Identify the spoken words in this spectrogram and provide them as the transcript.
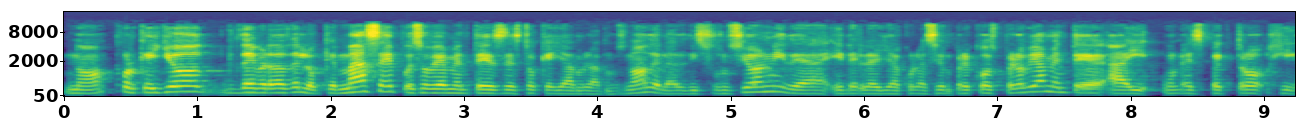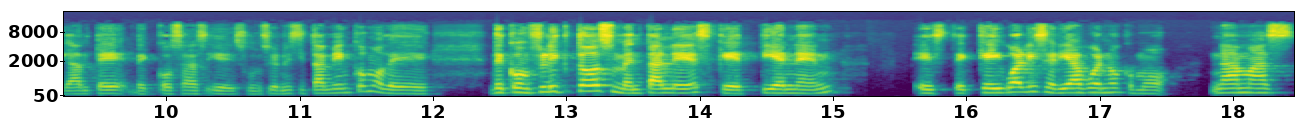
¿no? Porque yo de verdad de lo que más sé, pues obviamente es de esto que ya hablamos, ¿no? De la disfunción y de, y de la eyaculación precoz, pero obviamente hay un espectro gigante de cosas y de disfunciones y también como de, de conflictos mentales que tienen, este, que igual y sería bueno como nada más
